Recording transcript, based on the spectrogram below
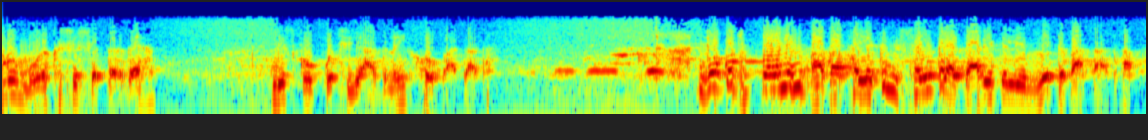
वो मूर्ख शिष्य तर गया, जिसको कुछ याद नहीं हो पाता था। जो कुछ पढ़ नहीं पाता था, लेकिन शंकराचार्य के लिए मिट पाता था।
